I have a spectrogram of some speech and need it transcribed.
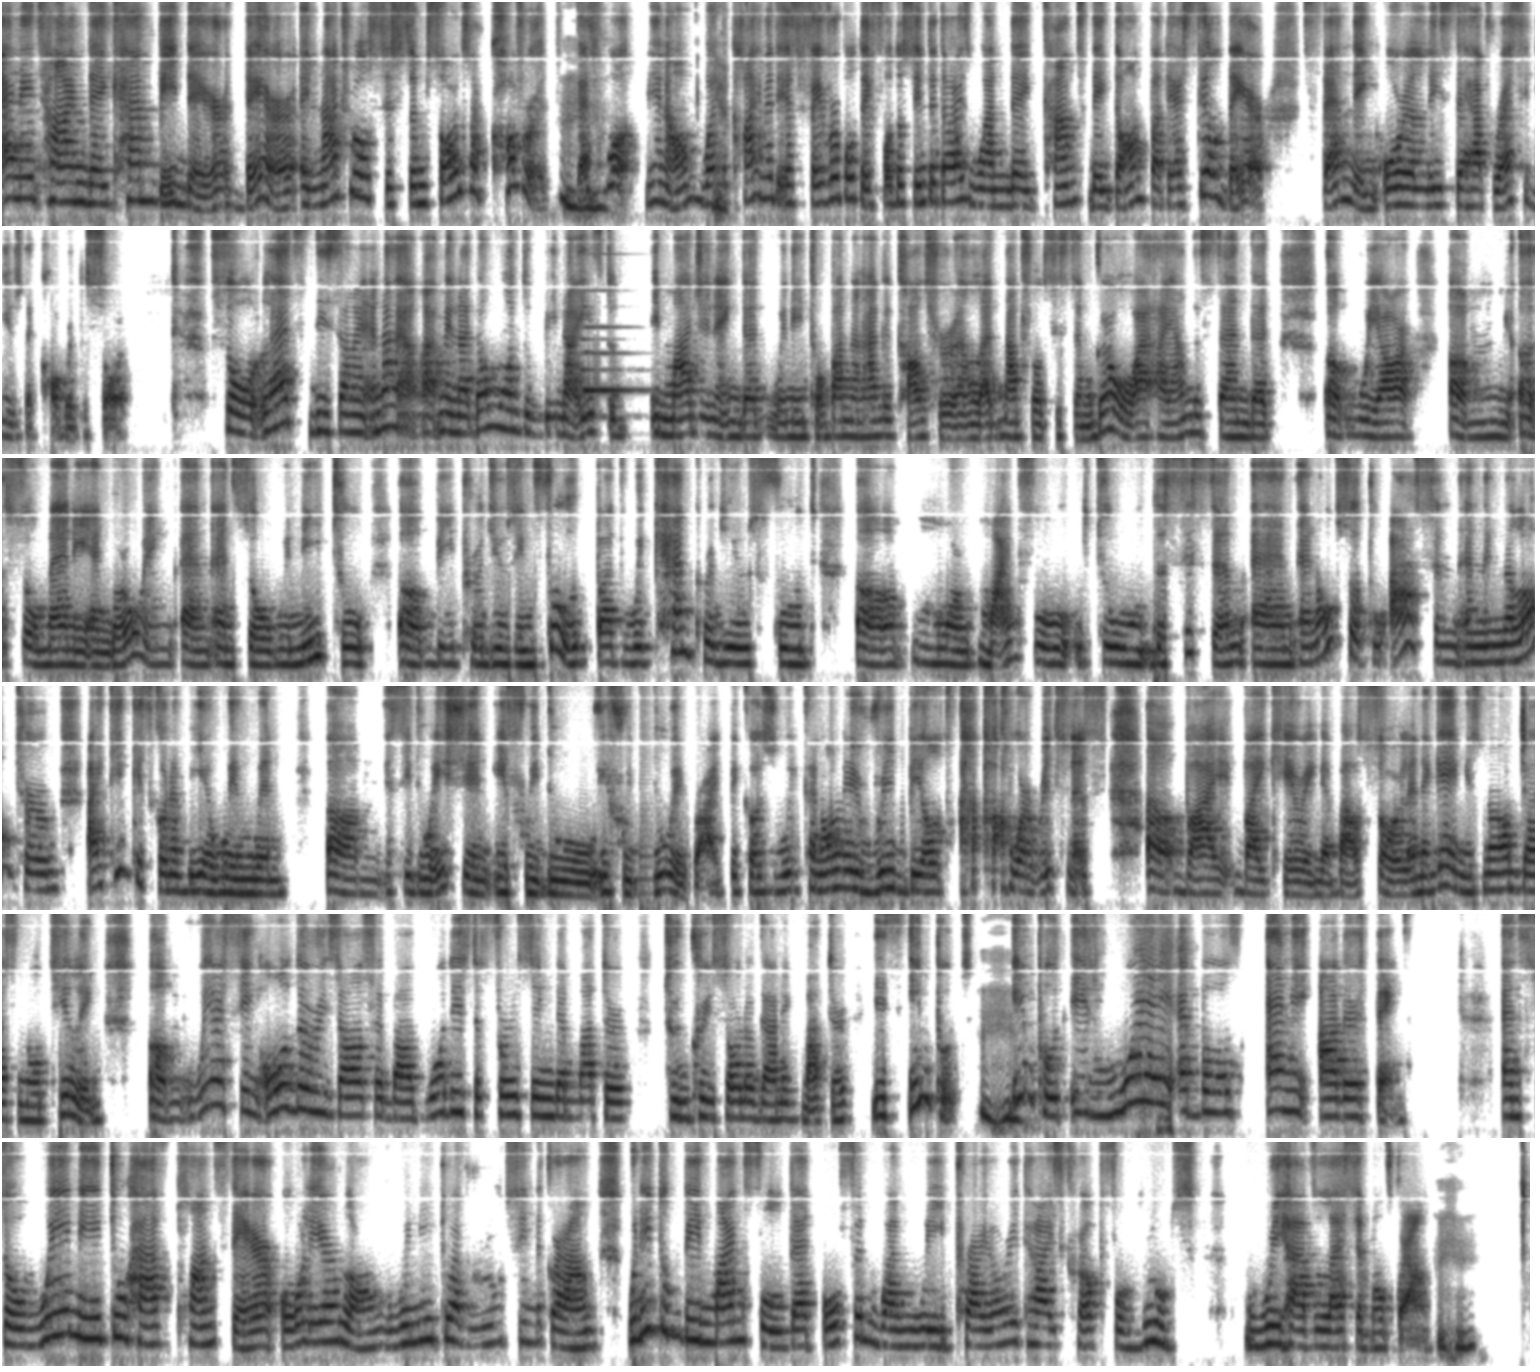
Anytime they can be there there a natural system soils are covered. Mm-hmm. that's what? You know when yeah. the climate is favorable they photosynthesize. When they can't they don't but they're still there standing or at least they have residues that cover the soil. So let's design and i i mean i don't want to be naive to imagining that we need to abandon agriculture and let natural system grow. I, I understand that uh, we are um, uh, so many and growing, and, and so we need to uh, be producing food, but we can produce food uh, more mindful to the system and, and also to us. And, and in the long term, I think it's going to be a win win um, situation if we do if we do it right because we can only rebuild our richness uh, by by caring about soil. And again it's not just no tilling. Um, we are seeing all the results about what is the first thing that matter to increase soil organic matter is input. Mm-hmm. input is way above any other thing and so we need to have plants there all year long. We need to have roots in the ground. We need to be mindful that often when we prioritize crop for roots, we have less above ground. Mm-hmm.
